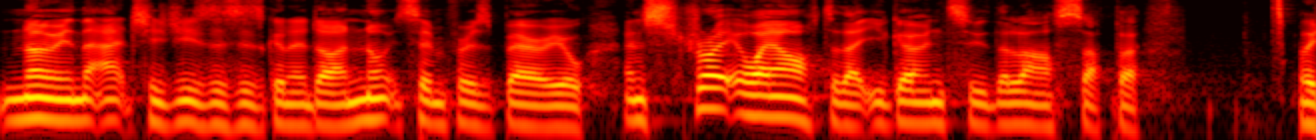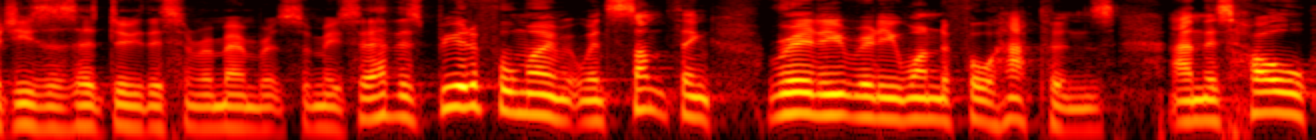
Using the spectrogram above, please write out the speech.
knowing that actually Jesus is going to die, anoints him for his burial. And straight away after that, you go into the Last Supper where Jesus said, Do this in remembrance of me. So they have this beautiful moment when something really, really wonderful happens, and this whole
